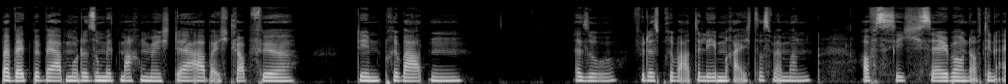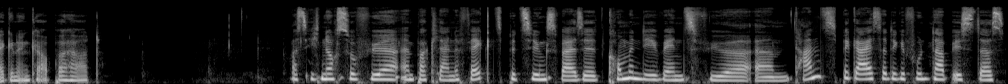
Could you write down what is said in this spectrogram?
bei Wettbewerben oder so mitmachen möchte. Aber ich glaube, für den privaten, also für das private Leben reicht das, wenn man auf sich selber und auf den eigenen Körper hört. Was ich noch so für ein paar kleine Facts beziehungsweise kommende Events für ähm, Tanzbegeisterte gefunden habe, ist, dass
